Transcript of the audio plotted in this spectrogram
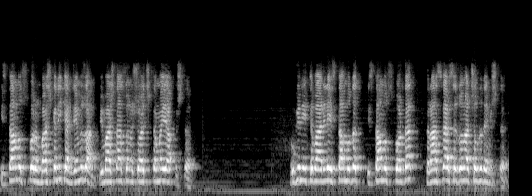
İstanbulspor'un başkanı iken Cem Uzan bir maçtan sonra şu açıklamayı yapmıştı. bugün itibariyle İstanbul'da İstanbul Spor'da transfer sezonu açıldı demişti.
